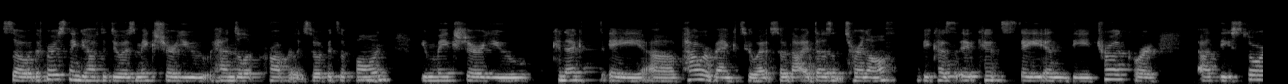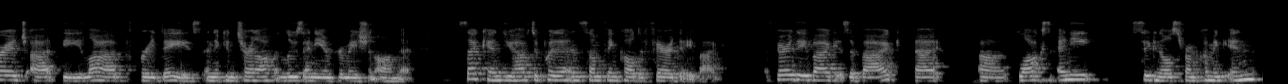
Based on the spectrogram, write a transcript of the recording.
So the first thing you have to do is make sure you handle it properly. So if it's a phone, you make sure you connect a uh, power bank to it so that it doesn't turn off because it could stay in the truck or at the storage at the lab for days and it can turn off and lose any information on it. Second, you have to put it in something called a Faraday bag. A Faraday bag is a bag that uh, blocks any signals from coming in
